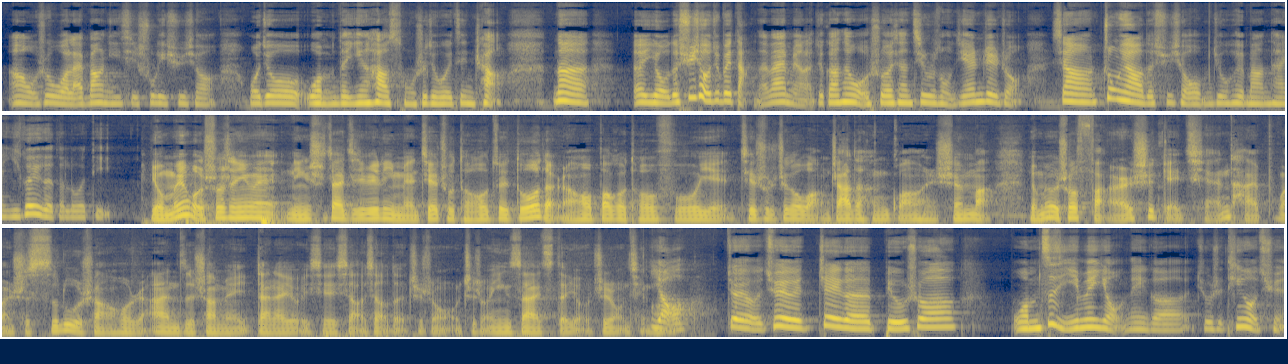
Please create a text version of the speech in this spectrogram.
啊。”我说：“我来帮你一起梳理需求，我就我们的 in house 同事就会进场。那呃，有的需求就被挡在外面了，就刚才我说像技术总监这种，像重要的需求，我们就会帮他一个一个的落地。”有没有说是因为您是在 GTV 里面接触投后最多的，然后包括投后服务也接触这个网扎的很广很深嘛？有没有说反而是给前台，不管是思路上或者案子上面带来有一些小小的这种这种 insights 的有这种情况？有，就有这这个，比如说。我们自己因为有那个就是听友群，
